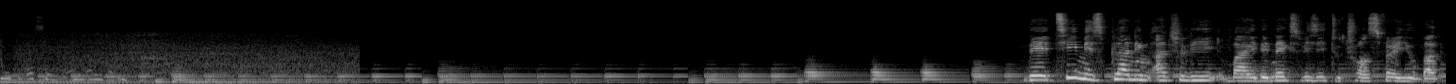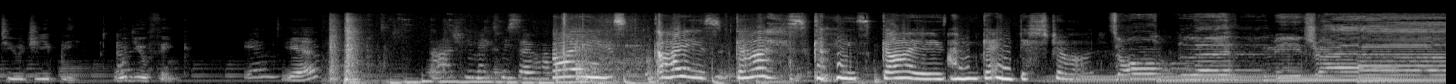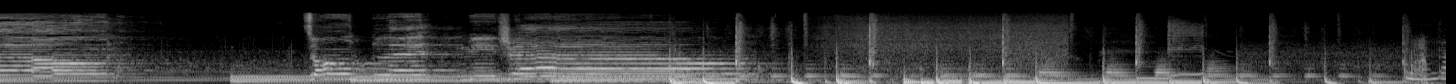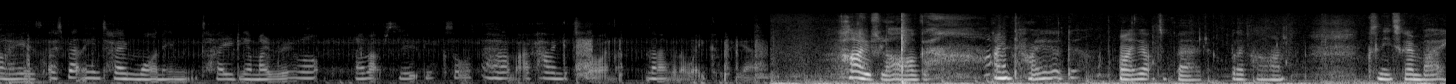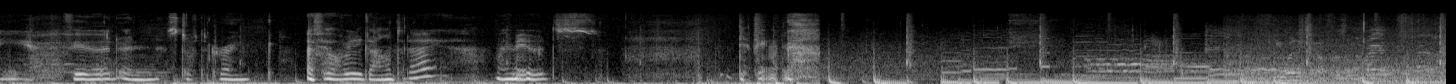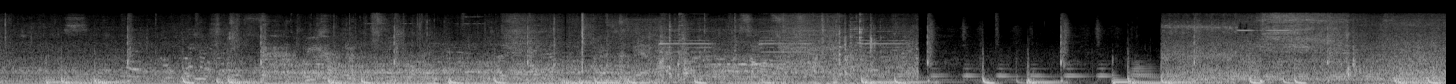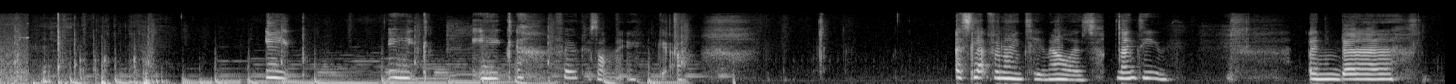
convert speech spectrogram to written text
waiting for this in London. The team is planning actually by the next visit to transfer you back to your GP. What do you think? Yeah, Yeah? that actually makes me so happy. Guys, guys, guys, guys, guys, I'm getting discharged. Don't let me drown. Don't let me drown. Yeah, guys, I spent the entire morning tidying my room up. I'm absolutely exhausted. Um, I'm having a chill and then I'm gonna wake up again. Hi vlog. I'm tired. I want to get to bed, but I can't. Because I need to go and buy food and stuff to drink. I feel really down today. My mood's dipping. Focus on me, girl. I slept for 19 hours. 19. And, uh,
